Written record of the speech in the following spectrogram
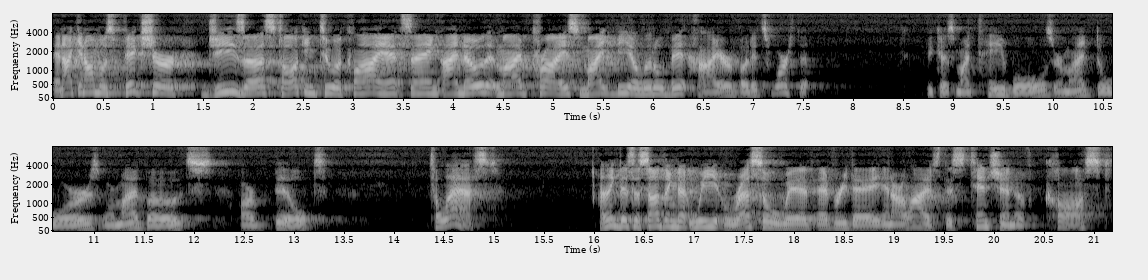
And I can almost picture Jesus talking to a client saying, I know that my price might be a little bit higher, but it's worth it because my tables or my doors or my boats are built to last. I think this is something that we wrestle with every day in our lives this tension of cost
